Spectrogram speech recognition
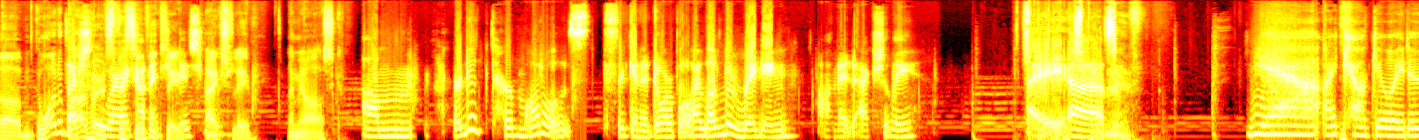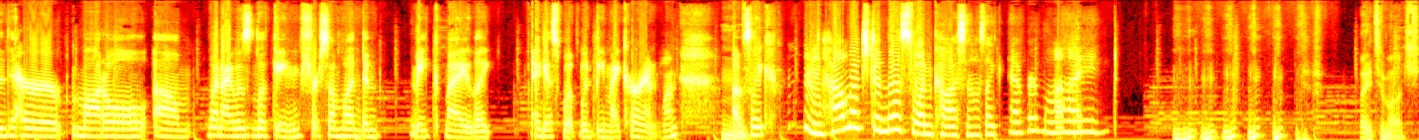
Um, what It's about her where I got specifically? her. Actually, let me ask. Um, her her model is freaking adorable. I love the rigging on it. Actually, I, very um, yeah, I calculated her model um when I was looking for someone to make my like. I guess what would be my current one. Hmm. I was like, hmm, how much did this one cost? And I was like, never mind. Way too much.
